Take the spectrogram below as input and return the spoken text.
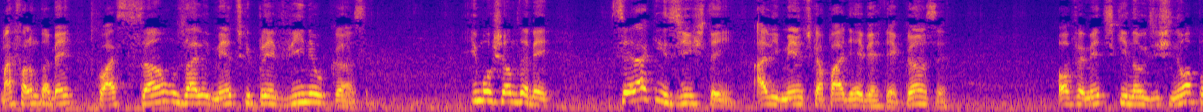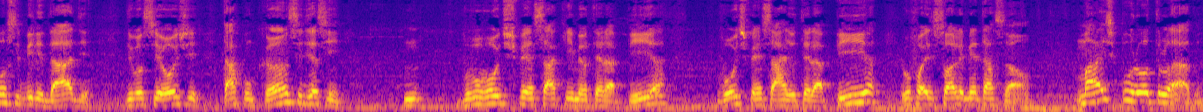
Mas falamos também quais são os alimentos que previnem o câncer. E mostramos também, será que existem alimentos capazes de reverter câncer? Obviamente que não existe nenhuma possibilidade de você hoje estar com câncer e dizer assim, hum, vou dispensar quimioterapia, vou dispensar radioterapia vou fazer só alimentação. Mas, por outro lado,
